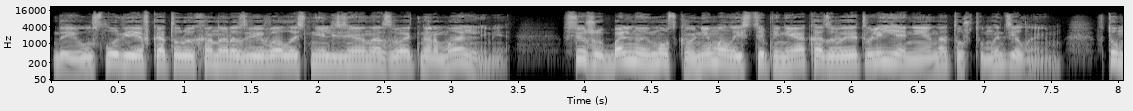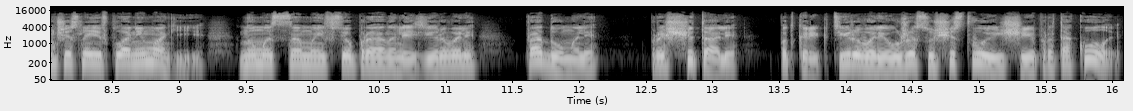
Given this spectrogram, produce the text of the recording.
да и условия, в которых она развивалась, нельзя назвать нормальными. Все же больной мозг в немалой степени оказывает влияние на то, что мы делаем, в том числе и в плане магии, но мы с Сэмой все проанализировали, продумали, просчитали — подкорректировали уже существующие протоколы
